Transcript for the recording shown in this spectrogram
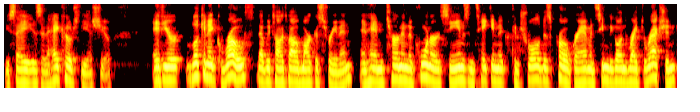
You say, is it the head coach the issue? If you're looking at growth that we talked about with Marcus Freeman and him turning the corner, it seems, and taking control of his program and seeming to go in the right direction,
